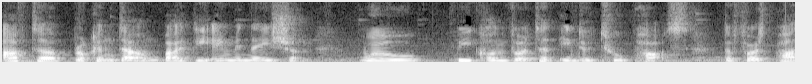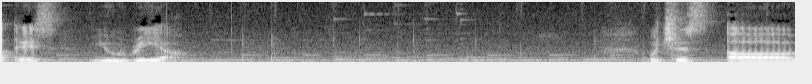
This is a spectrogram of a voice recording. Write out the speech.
after broken down by deamination, will be converted into two parts. The first part is urea, which is uh,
